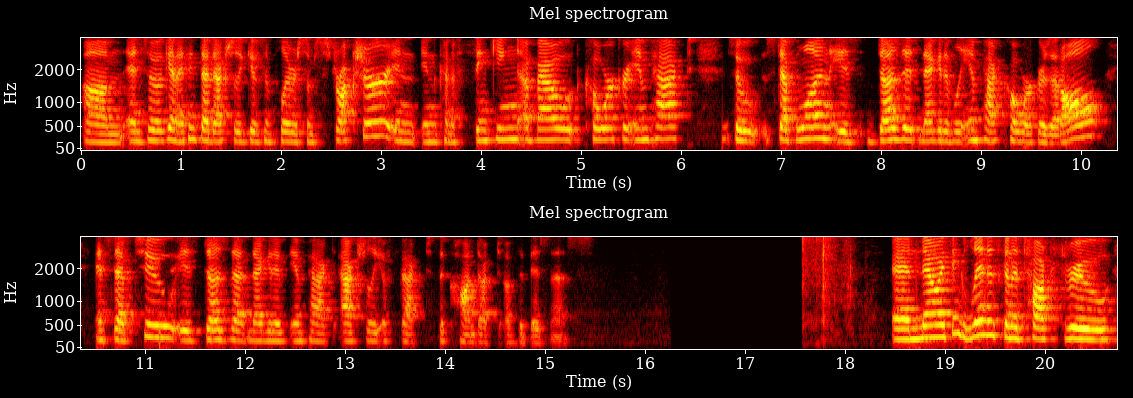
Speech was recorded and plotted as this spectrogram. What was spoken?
Um, and so again, I think that actually gives employers some structure in, in kind of thinking about coworker impact. So step one is, does it negatively impact coworkers at all? And step two is, does that negative impact actually affect the conduct of the business? And now I think Lynn is going to talk through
